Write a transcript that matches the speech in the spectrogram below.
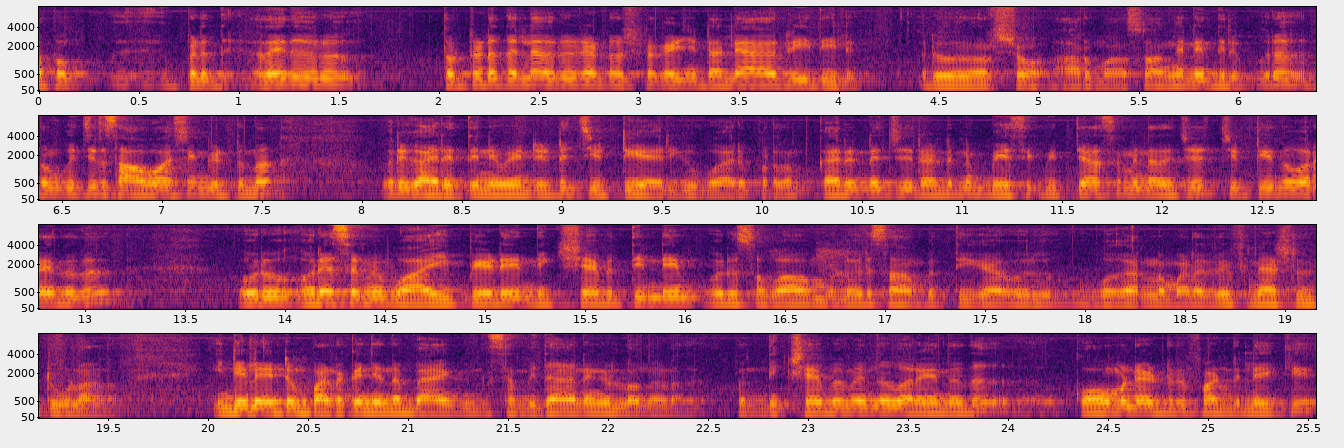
അപ്പം ഇപ്പോഴത്തെ അതായത് ഒരു തൊട്ടടുത്തല്ല ഒരു രണ്ട് വർഷം കഴിഞ്ഞിട്ടല്ലേ ആ ഒരു രീതിയിൽ ഒരു വർഷമോ ആറ് മാസമോ അങ്ങനെ എന്തെങ്കിലും ഒരു നമുക്ക് ഇച്ചിരി സാവകാശം കിട്ടുന്ന ഒരു കാര്യത്തിന് വേണ്ടിയിട്ട് ചിട്ടിയായിരിക്കും ഉപകാരപ്രദം. കാര്യം എന്താ വെച്ചാൽ രണ്ടിനും ബേസിക് വ്യത്യാസം എന്താണെന്ന് വെച്ചാൽ ചിട്ടി എന്ന് പറയുന്നത് ഒരു ഒരേ സമയം വായ്പയുടെയും നിക്ഷേപത്തിന്റെയും ഒരു സ്വഭാവമുള്ള ഒരു സാമ്പത്തിക ഒരു ഉപകരണമാണ് ഒരു ഫിനാൻഷ്യൽ ടൂളാണ് ഇന്ത്യയിലെ ഏറ്റവും പഴക്കം ചെന്ന ബാങ്കിങ് സംവിധാനങ്ങളിലൊന്നാണത്. അപ്പം നിക്ഷേപം എന്ന് പറയുന്നത് കോമൺ ആയിട്ടൊരു ഫണ്ടിലേക്ക്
